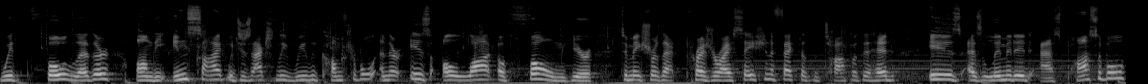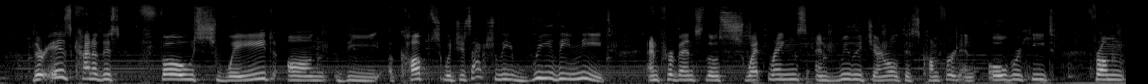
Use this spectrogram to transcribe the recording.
with faux leather on the inside, which is actually really comfortable. And there is a lot of foam here to make sure that pressurization effect at the top of the head is as limited as possible. There is kind of this faux suede on the cups, which is actually really neat and prevents those sweat rings and really general discomfort and overheat from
